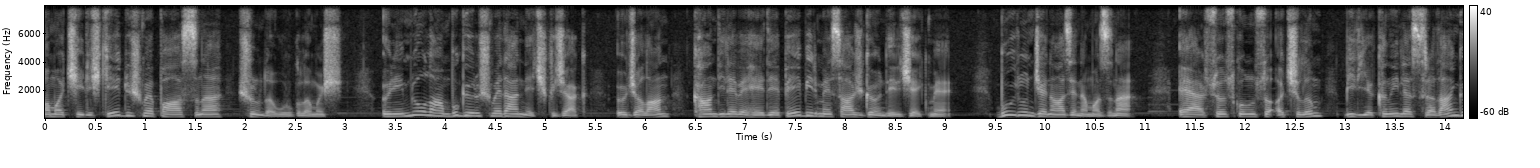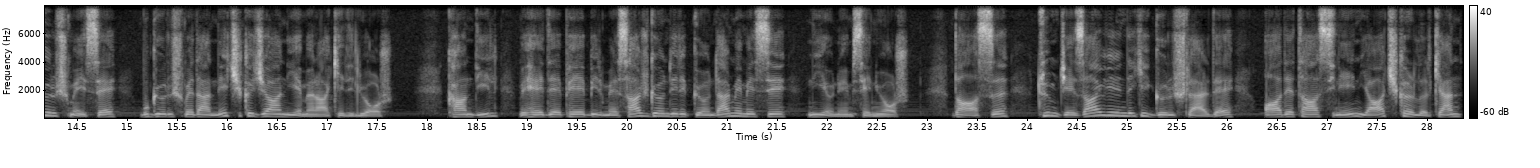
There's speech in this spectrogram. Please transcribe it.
Ama çelişkiye düşme pahasına şunu da vurgulamış. Önemli olan bu görüşmeden ne çıkacak? Öcalan, Kandil'e ve HDP'ye bir mesaj gönderecek mi? Buyurun cenaze namazına. Eğer söz konusu açılım bir yakınıyla sıradan görüşme ise bu görüşmeden ne çıkacağı niye merak ediliyor? Kandil ve HDP'ye bir mesaj gönderip göndermemesi niye önemseniyor? Dahası tüm cezaevlerindeki görüşlerde adeta sineğin yağı çıkarılırken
